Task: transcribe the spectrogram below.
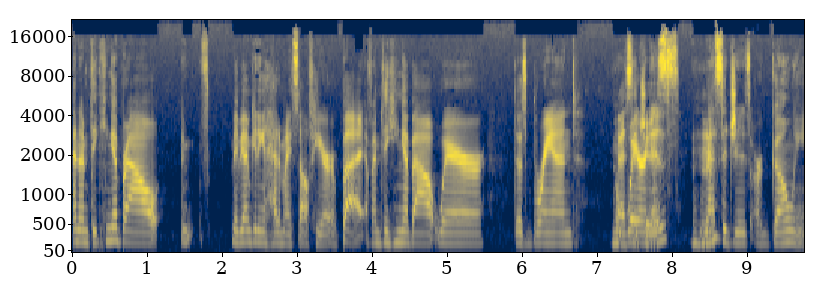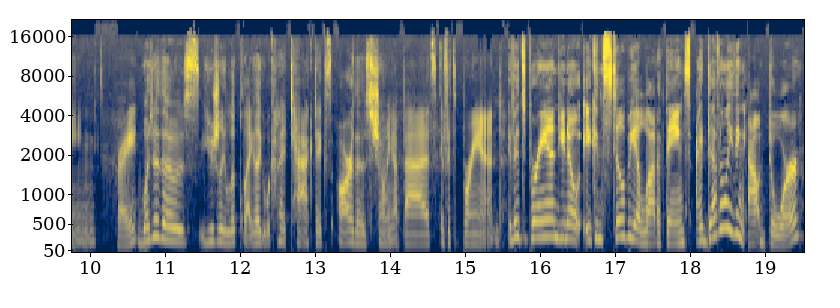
And I'm thinking about maybe I'm getting ahead of myself here, but if I'm thinking about where those brand messages. awareness mm-hmm. messages are going, right? What do those usually look like? Like what kind of tactics are those showing up as if it's brand? If it's brand, you know, it can still be a lot of things. I definitely think outdoor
